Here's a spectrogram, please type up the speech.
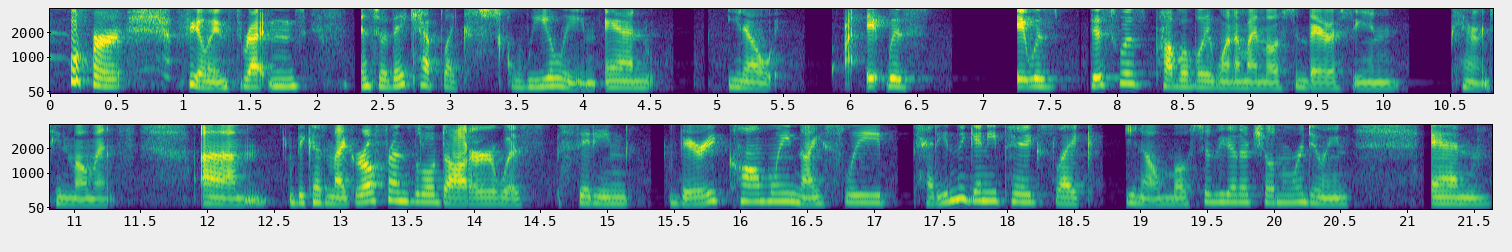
or feeling threatened. And so they kept like squealing. And you know it was it was this was probably one of my most embarrassing parenting moments um, because my girlfriend's little daughter was sitting very calmly nicely petting the guinea pigs like you know most of the other children were doing. And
